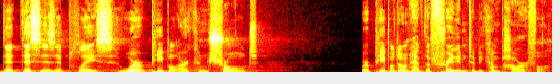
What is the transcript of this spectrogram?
that this is a place where people are controlled, where people don't have the freedom to become powerful,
